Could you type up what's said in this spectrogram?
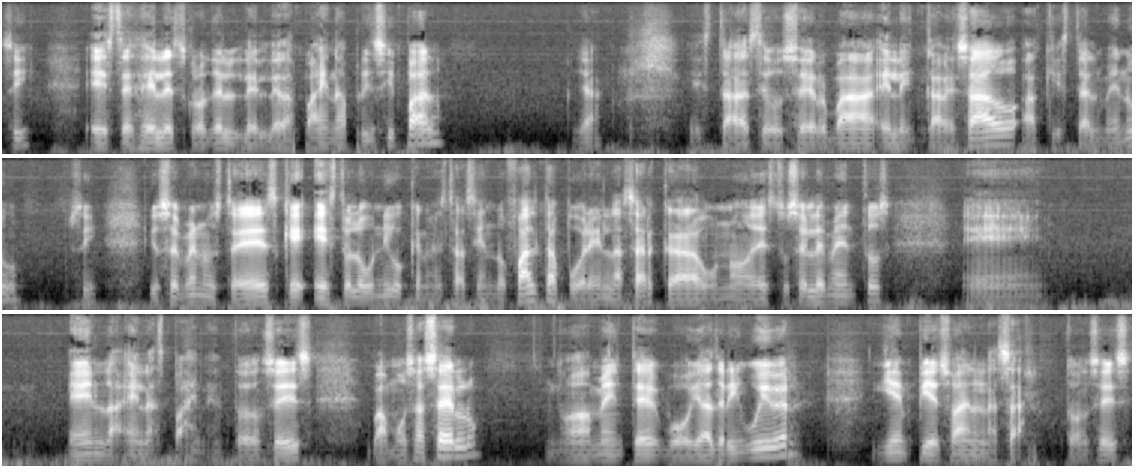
¿sí? este es el scroll de, la página principal ya está se observa el encabezado aquí está el menú y observen ustedes que esto es lo único que nos está haciendo falta poder enlazar cada uno de estos elementos eh, en, la, en las páginas. Entonces vamos a hacerlo. Nuevamente voy a Dreamweaver y empiezo a enlazar. Entonces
